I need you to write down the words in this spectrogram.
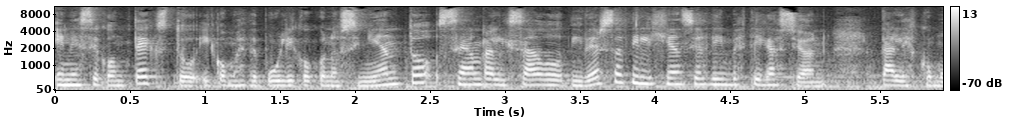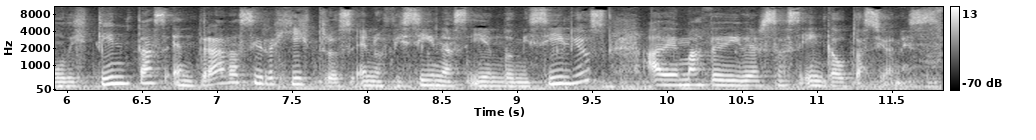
En ese contexto, y como es de público conocimiento, se han realizado diversas diligencias de investigación, tales como distintas entradas y registros en oficinas y en domicilios, además de diversas incautaciones.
